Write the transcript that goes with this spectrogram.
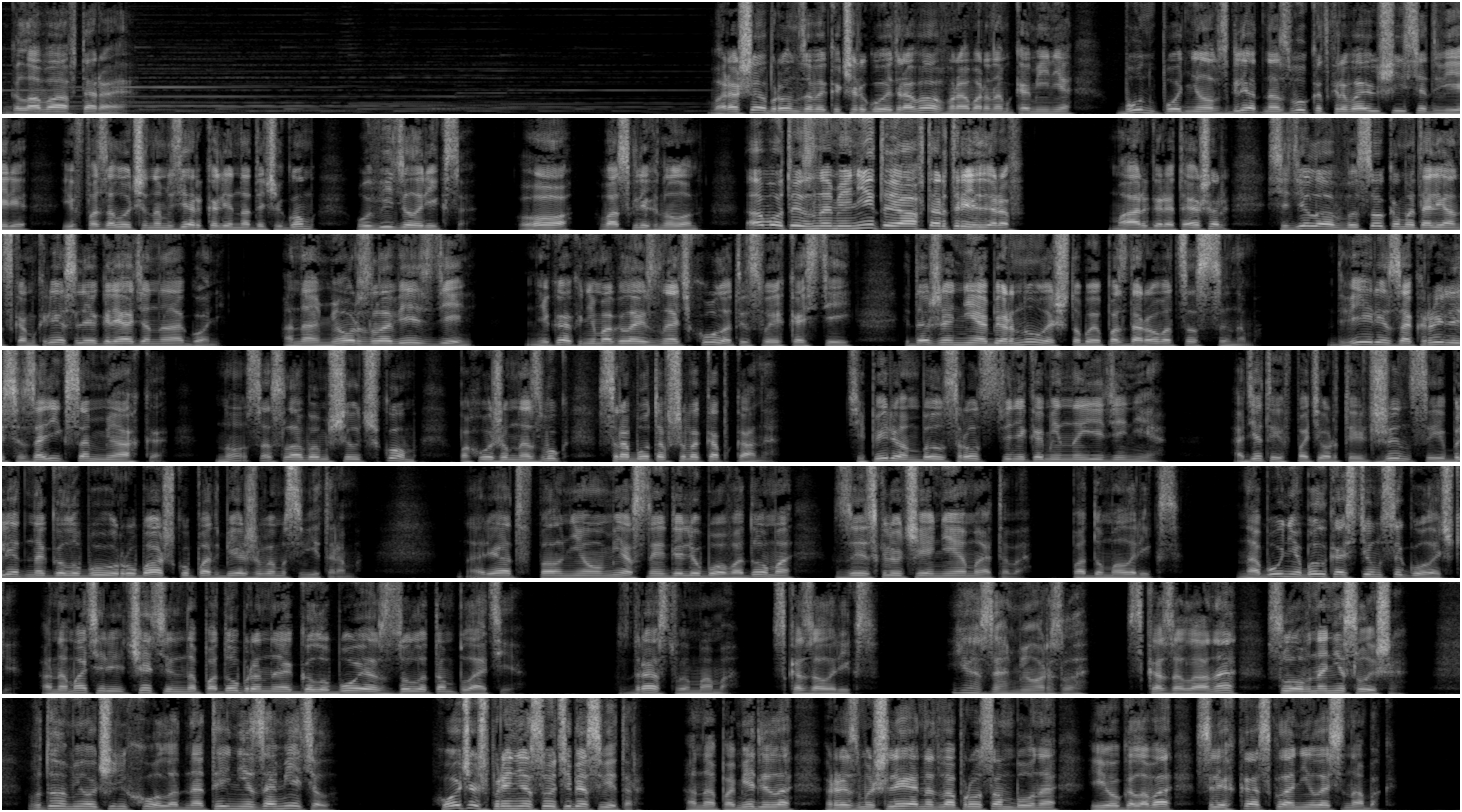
Глава вторая. Вороша бронзовой кочергой дрова в мраморном камине, Бун поднял взгляд на звук открывающейся двери и в позолоченном зеркале над очагом увидел Рикса. «О!» — воскликнул он. «А вот и знаменитый автор триллеров!» Маргарет Эшер сидела в высоком итальянском кресле, глядя на огонь. Она мерзла весь день, никак не могла изгнать холод из своих костей и даже не обернулась, чтобы поздороваться с сыном. Двери закрылись за Риксом мягко, но со слабым щелчком, похожим на звук сработавшего капкана. Теперь он был с родственниками наедине, одетый в потертые джинсы и бледно-голубую рубашку под бежевым свитером. Наряд вполне уместный для любого дома, за исключением этого, подумал Рикс. На Буне был костюм с иголочки, а на матери тщательно подобранное голубое с золотом платье. Здравствуй, мама, сказал Рикс. Я замерзла, сказала она, словно не слыша. В доме очень холодно, ты не заметил? Хочешь, принесу тебе свитер? Она помедлила, размышляя над вопросом Буна, ее голова слегка склонилась на бок.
